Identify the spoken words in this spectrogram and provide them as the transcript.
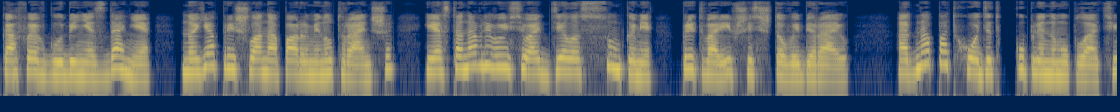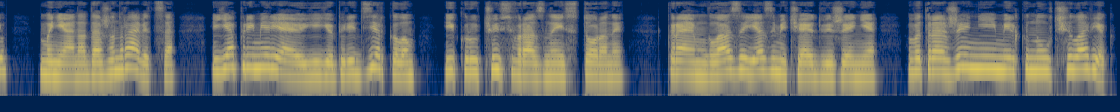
Кафе в глубине здания, но я пришла на пару минут раньше и останавливаюсь у отдела с сумками, притворившись, что выбираю. Одна подходит к купленному платью, мне она даже нравится. Я примеряю ее перед зеркалом и кручусь в разные стороны. Краем глаза я замечаю движение. В отражении мелькнул человек,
